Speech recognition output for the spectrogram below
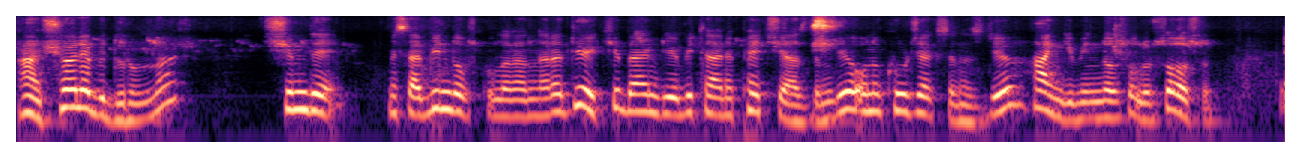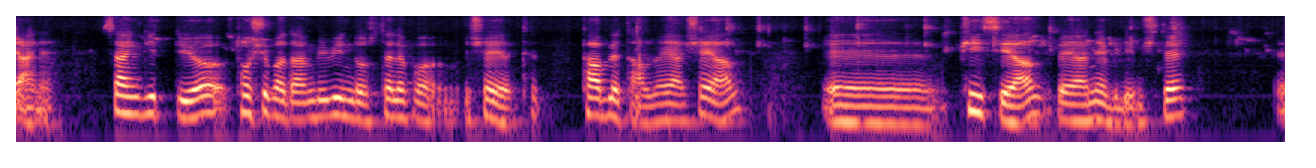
ha şöyle bir durum var. Şimdi mesela Windows kullananlara diyor ki ben diyor bir tane patch yazdım diyor. Onu kuracaksınız diyor. Hangi Windows olursa olsun. Yani sen git diyor Toshiba'dan bir Windows telefon şey tablet al veya şey al. e, PC al veya ne bileyim işte e,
